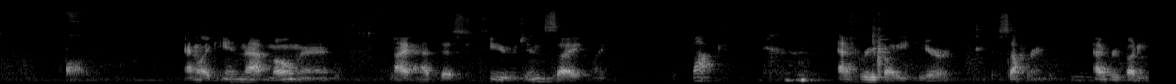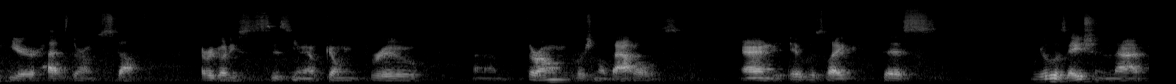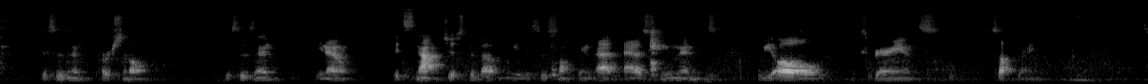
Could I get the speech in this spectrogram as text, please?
and like in that moment, I had this huge insight like, fuck, everybody here is suffering. Everybody here has their own stuff. Everybody is, you know, going through um, their own personal battles. And it was like this realization that this isn't personal. This isn't, you know, it's not just about me. This is something that as humans, we all experience suffering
